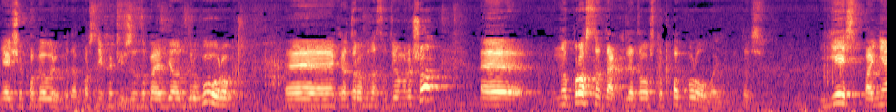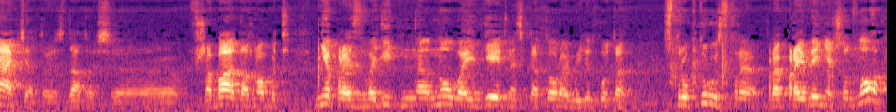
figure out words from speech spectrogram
я еще поговорю, когда просто не хочу сейчас сделать другой урок, э, который у нас вот решен, э, но просто так, для того, чтобы попробовать. То есть, есть понятие, то есть, да, то есть э, в шаббат должно быть не производить новая деятельность, которая ведет какую-то структуру проявления чего-то нового,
